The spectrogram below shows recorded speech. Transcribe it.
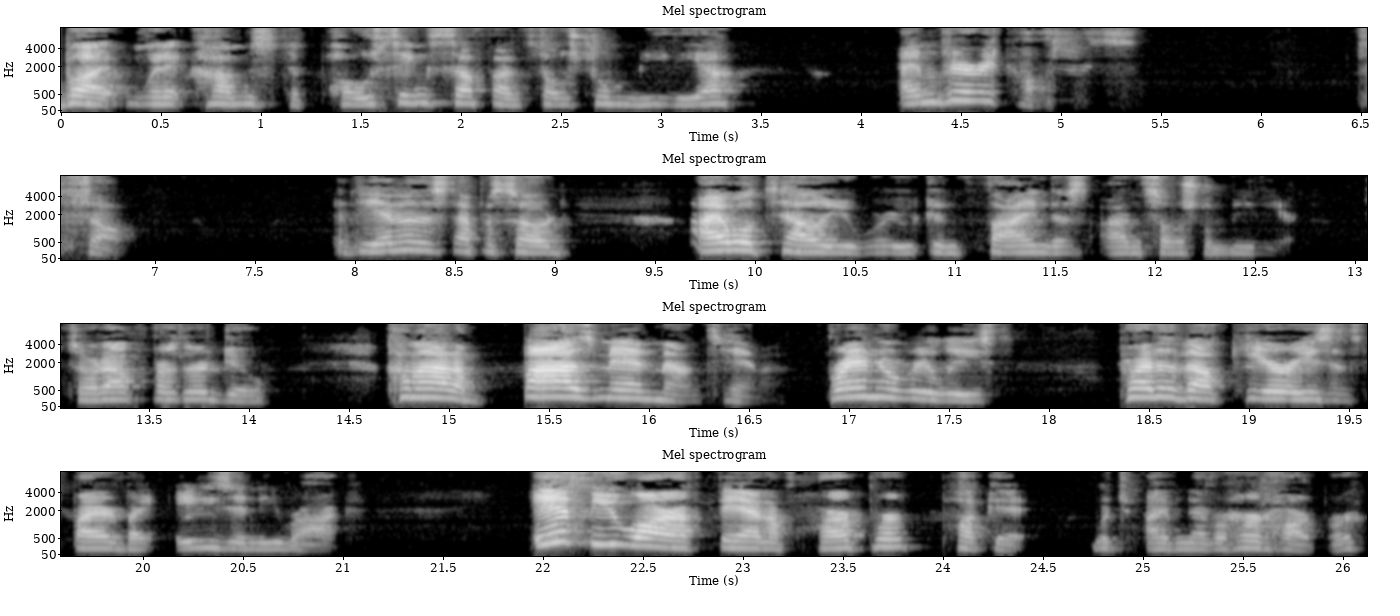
But when it comes to posting stuff on social media, I'm very cautious. So, at the end of this episode, I will tell you where you can find us on social media. So, without further ado, coming out of Bozeman, Montana, brand new release, Pride of the Valkyries, inspired by 80s indie rock. If you are a fan of Harper Puckett, which I've never heard Harper,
